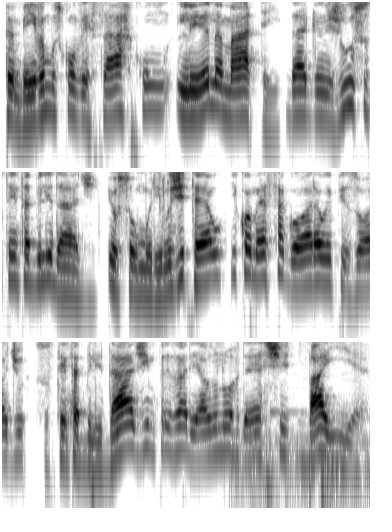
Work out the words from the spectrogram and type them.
Também vamos conversar com Leana Matei, da Ganju Sustentabilidade. Eu sou Murilo Gitel e começa agora o episódio Sustentabilidade Empresarial no Nordeste, Bahia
